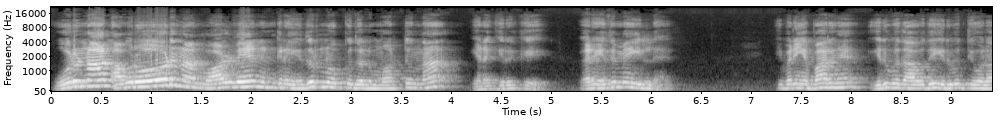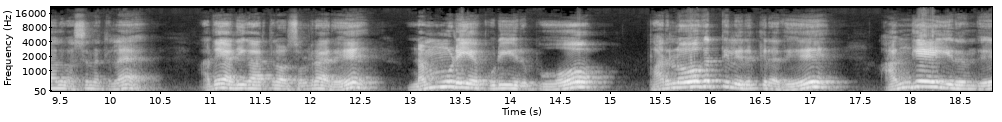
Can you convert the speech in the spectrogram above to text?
ஒரு நாள் அவரோடு நான் வாழ்வேன் என்கிற எதிர்நோக்குதலும் மட்டும்தான் எனக்கு இருக்குது வேறு எதுவுமே இல்லை. இப்போ நீங்கள் பாருங்கள் இருபதாவது இருபத்தி ஓராவது வசனத்தில் அதே அதிகாரத்தில் அவர் சொல்கிறாரு நம்முடைய குடியிருப்போ பரலோகத்தில் இருக்கிறது அங்கே இருந்து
